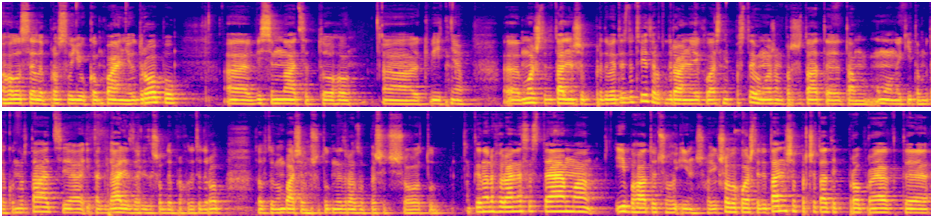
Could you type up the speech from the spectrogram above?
оголосили про свою кампанію дропу. е, 18 е, квітня. Е, Можете детальніше придивитись до Твіттера, тут реально є класні пости, ми можемо прочитати там, умовно, які там буде конвертація і так далі, взагалі за що буде проходити дроп. Тобто ми бачимо, що тут не зразу пишуть, що тут активна реферальна система і багато чого іншого. Якщо ви хочете детальніше прочитати про проект, е,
